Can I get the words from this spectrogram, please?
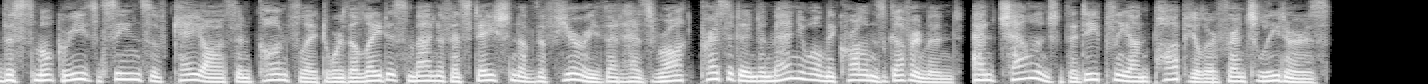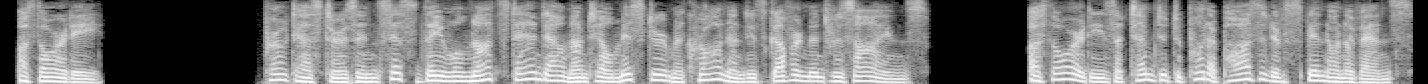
The smoke-wreathed scenes of chaos and conflict were the latest manifestation of the fury that has rocked President Emmanuel Macron's government and challenged the deeply unpopular French leaders. Authority Protesters insist they will not stand down until Mr. Macron and his government resigns. Authorities attempted to put a positive spin on events,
